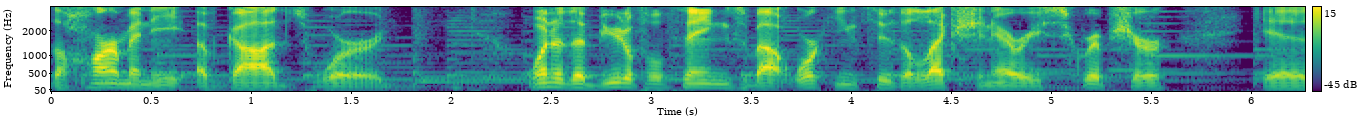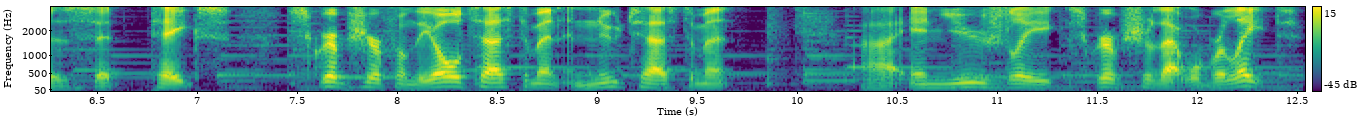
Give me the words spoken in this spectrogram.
the harmony of God's Word. One of the beautiful things about working through the lectionary scripture is it takes scripture from the Old Testament and New Testament, uh, and usually scripture that will relate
